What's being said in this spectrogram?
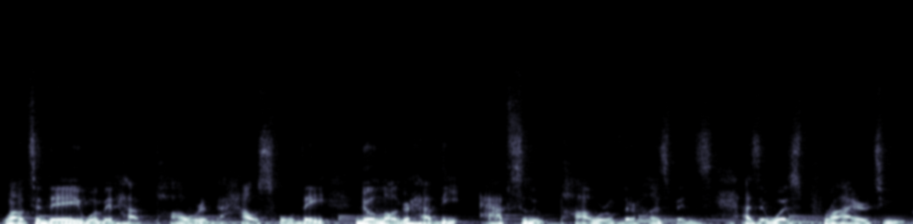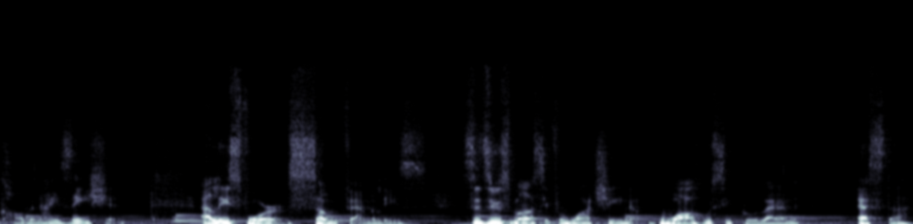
While today women have power in the household, they no longer have the absolute power of their husbands as it was prior to colonization. At least for some families. Sezus Masi for watching Guahu si Pulan Esta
